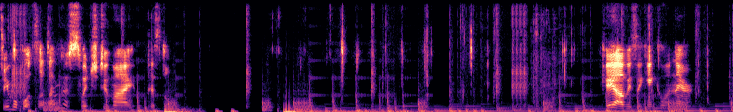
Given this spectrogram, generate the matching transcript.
Three more bullets left. I'm gonna switch to my pistol. Okay, obviously can't go in there. I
